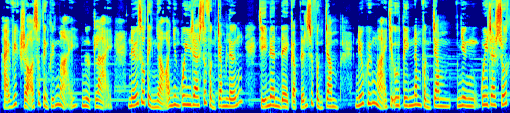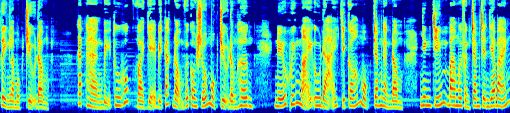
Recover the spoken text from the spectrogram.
hãy viết rõ số tiền khuyến mãi. Ngược lại, nếu số tiền nhỏ nhưng quy ra số phần trăm lớn, chỉ nên đề cập đến số phần trăm. Nếu khuyến mãi chỉ ưu tiên 5% nhưng quy ra số tiền là 1 triệu đồng khách hàng bị thu hút và dễ bị tác động với con số 1 triệu đồng hơn. Nếu khuyến mãi ưu đãi chỉ có 100.000 đồng nhưng chiếm 30% trên giá bán,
